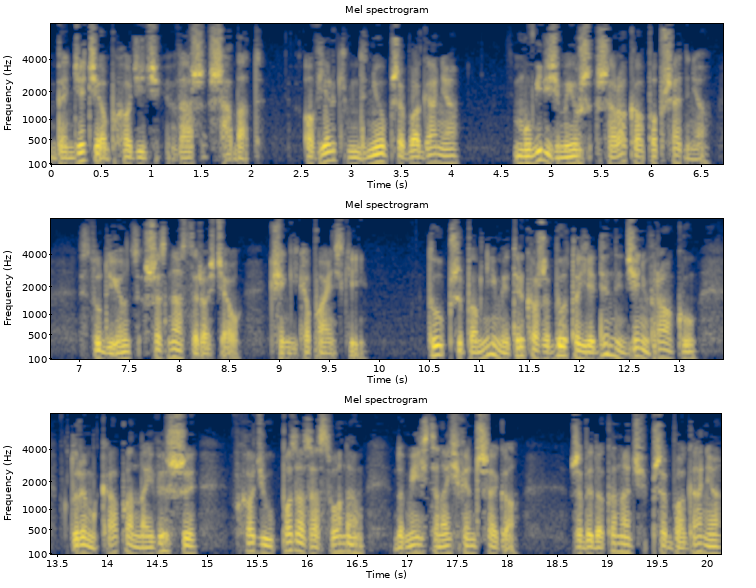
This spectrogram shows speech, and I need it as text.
będziecie obchodzić wasz szabat. O wielkim dniu przebłagania mówiliśmy już szeroko poprzednio, studiując szesnasty rozdział Księgi Kapłańskiej. Tu przypomnijmy tylko, że był to jedyny dzień w roku, w którym kapłan najwyższy wchodził poza zasłonę do miejsca najświętszego, żeby dokonać przebłagania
